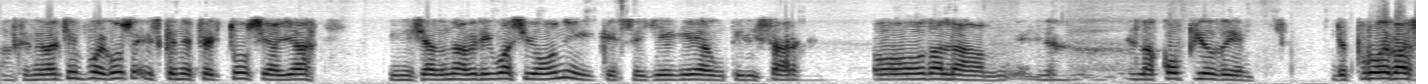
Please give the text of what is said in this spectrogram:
al general Cienfuegos es que en efecto se haya iniciado una averiguación y que se llegue a utilizar toda la el, acopio de, de pruebas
